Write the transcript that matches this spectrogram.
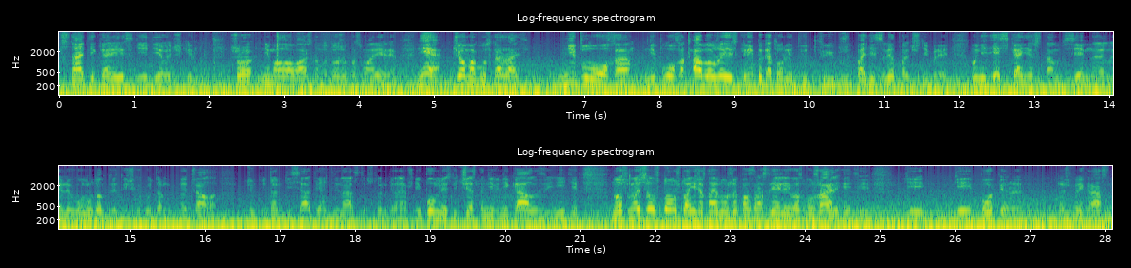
кстати, корейские девочки, что немаловажно, мы тоже посмотрели. Не, что могу сказать, неплохо, неплохо. Там уже есть клипы, которые по 10 лет почти, блядь. Ну, не 10, конечно, там 7, наверное, или, ну, там 2000 какое-то там начало. Чуть ли там 10, а 12, что ли. Я не помню, если честно, не вникал, извините. Но смысл в том, что они сейчас, наверное, уже повзрослели и возмужали, эти кей-поперы. Это же прекрасно.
